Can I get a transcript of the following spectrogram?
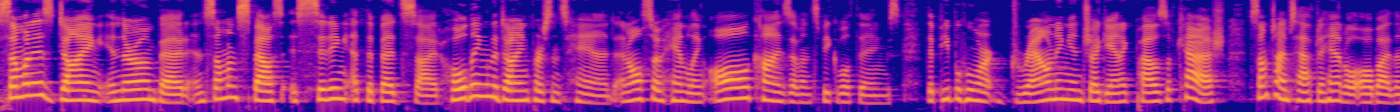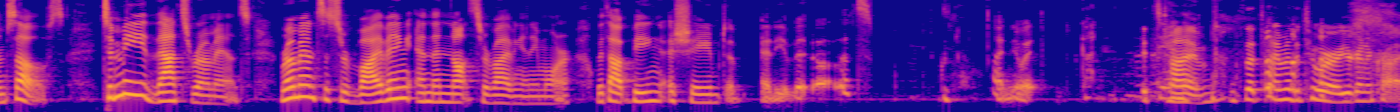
Someone is dying in their own bed, and someone's spouse is sitting at the bedside, holding the dying person's hand, and also handling all kinds of unspeakable things that people who aren't drowning in gigantic piles of cash sometimes have to handle all by themselves. To me, that's romance. Romance is surviving and then not surviving anymore without being ashamed of any of it. Oh, that's. I knew it. It's Damn time. It's the time of the tour. You're gonna cry.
